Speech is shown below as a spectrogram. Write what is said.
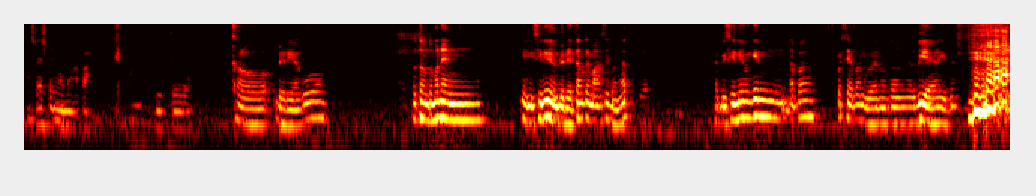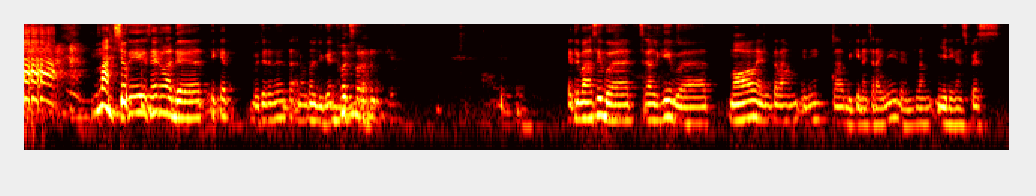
Mas SP ngomong apa? Gitu. Kalau dari aku oh, teman-teman yang yang di sini yang udah datang terima kasih banget. Habis ini mungkin apa persiapan gue nonton lebih ya gitu. Masuk. Tapi saya kalau ada tiket bocorannya tak nonton juga. Bocoran. Ya terima kasih buat sekali lagi buat mall yang telah ini telah bikin acara ini dan telah menyediakan space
